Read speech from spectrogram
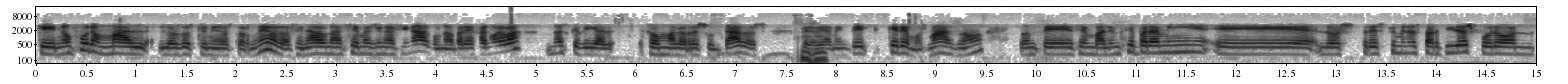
Que no fueron mal los dos primeros torneos. Al final, una semis y una final con una pareja nueva, no es que diga son malos resultados, pero obviamente queremos más, ¿no? Entonces, en Valencia para mí eh, los tres primeros partidos fueron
